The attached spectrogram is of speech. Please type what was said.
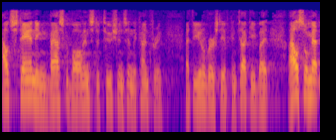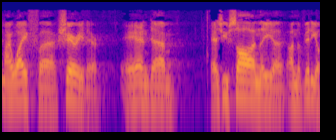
outstanding basketball institutions in the country, at the University of Kentucky. But I also met my wife, uh, Sherry, there. And um, as you saw on the uh, on the video,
